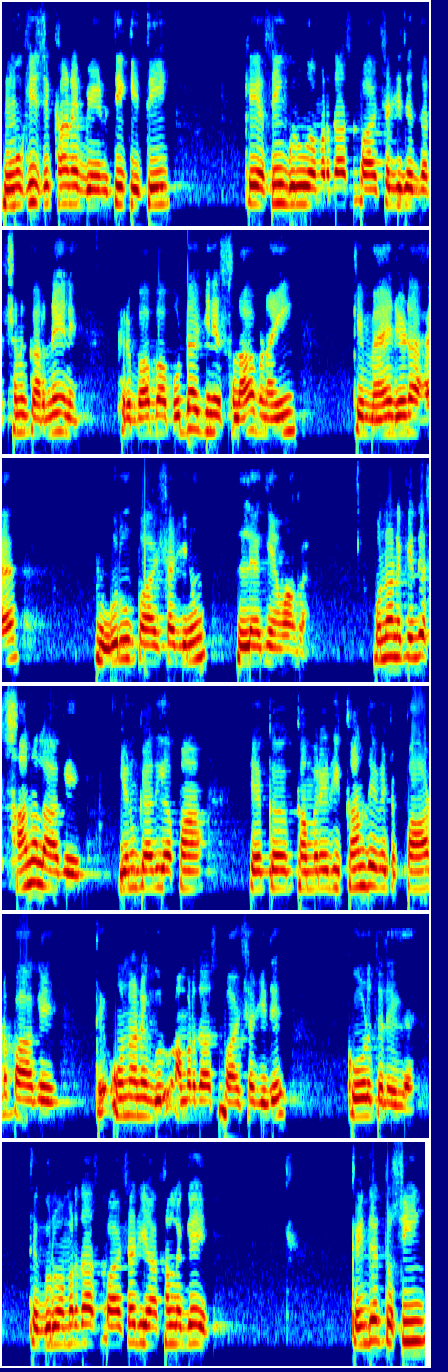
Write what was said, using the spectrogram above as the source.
ਮੁਖੀ ਸਿੱਖਾਂ ਨੇ ਬੇਨਤੀ ਕੀਤੀ ਕਿ ਅਸੀਂ ਗੁਰੂ ਅਮਰਦਾਸ ਪਾਤਸ਼ਾਹ ਜੀ ਦੇ ਦਰਸ਼ਨ ਕਰਨੇ ਨੇ। ਫਿਰ ਬਾਬਾ ਬੁੱਢਾ ਜੀ ਨੇ ਸਲਾਹ ਬਣਾਈ ਕਿ ਮੈਂ ਜਿਹੜਾ ਹੈ, ਗੁਰੂ ਪਾਤਸ਼ਾਹ ਜੀ ਨੂੰ ਲੈ ਕੇ ਆਵਾਂਗਾ। ਉਹਨਾਂ ਨੇ ਕਹਿੰਦੇ, ਸਨ ਲਾ ਕੇ, ਜਿਹਨੂੰ ਕਹਿ ਦਈਏ ਆਪਾਂ ਇੱਕ ਕਮਰੇ ਦੀ ਕੰਧ ਦੇ ਵਿੱਚ ਪਾੜ ਪਾ ਕੇ ਤੇ ਉਹਨਾਂ ਨੇ ਗੁਰੂ ਅਮਰਦਾਸ ਪਾਤਸ਼ਾਹ ਜੀ ਦੇ ਕੋਲ ਚਲੇ ਗਏ। ਤੇ ਗੁਰੂ ਅਮਰਦਾਸ ਪਾਤਸ਼ਾਹ ਜੀ ਆਖਣ ਲੱਗੇ, ਕਹਿੰਦੇ, ਤੁਸੀਂ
